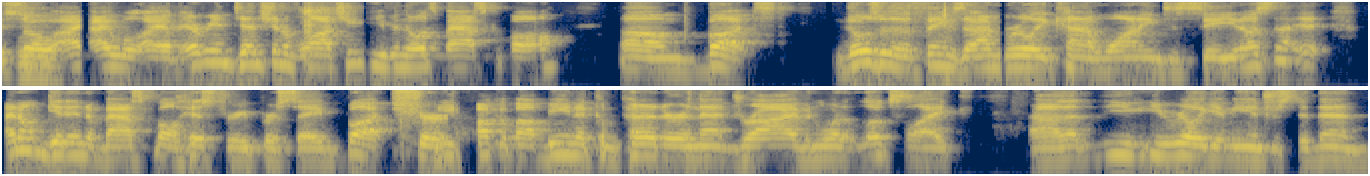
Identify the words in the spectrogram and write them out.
So mm-hmm. I, I, will. I have every intention of watching, even though it's basketball. Um, but those are the things that I'm really kind of wanting to see. You know, it's not. It, I don't get into basketball history per se, but sure. you talk about being a competitor and that drive and what it looks like, uh, that you, you really get me interested then.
